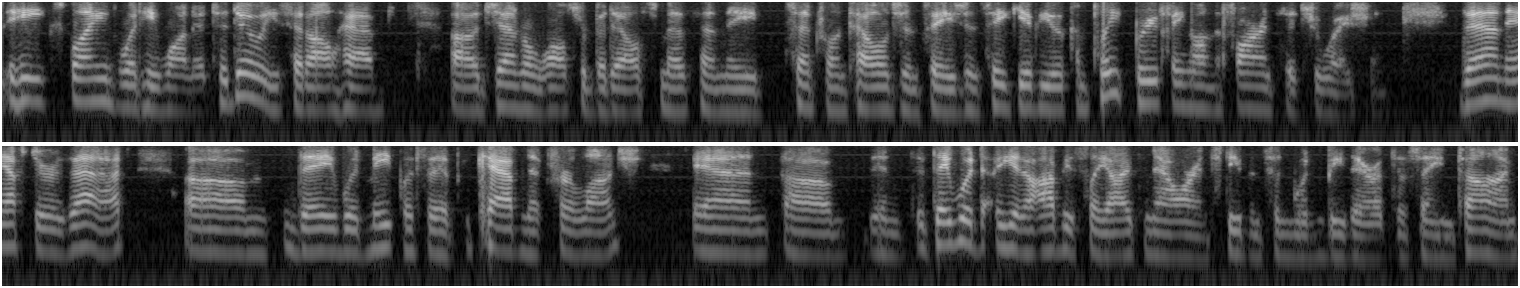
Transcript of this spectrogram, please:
he explained what he wanted to do. He said, "I'll have uh, General Walter Bedell Smith and the Central Intelligence Agency give you a complete briefing on the foreign situation. Then after that, um, they would meet with the cabinet for lunch, and um, and they would, you know, obviously Eisenhower and Stevenson wouldn't be there at the same time,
